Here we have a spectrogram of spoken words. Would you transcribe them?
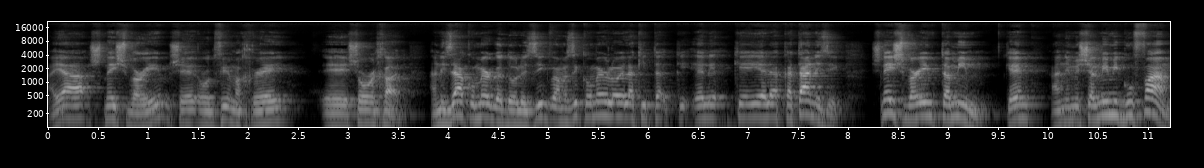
היה שני שברים שרודפים אחרי אה, שור אחד. הניזק אומר גדול הזיק והמזיק אומר כי, אלא, כי אלא קטן הזיק. שני שברים תמים, כן? אני משלמים מגופם.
